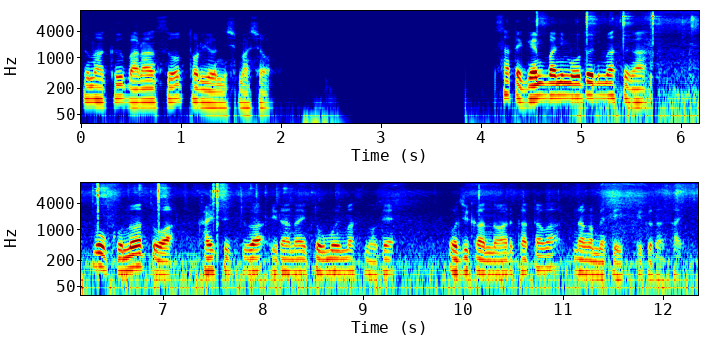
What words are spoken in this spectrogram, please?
うまくバランスを取るようにしましょうさて現場に戻りますがもうこの後は解説はいらないと思いますのでお時間のある方は眺めていってください。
